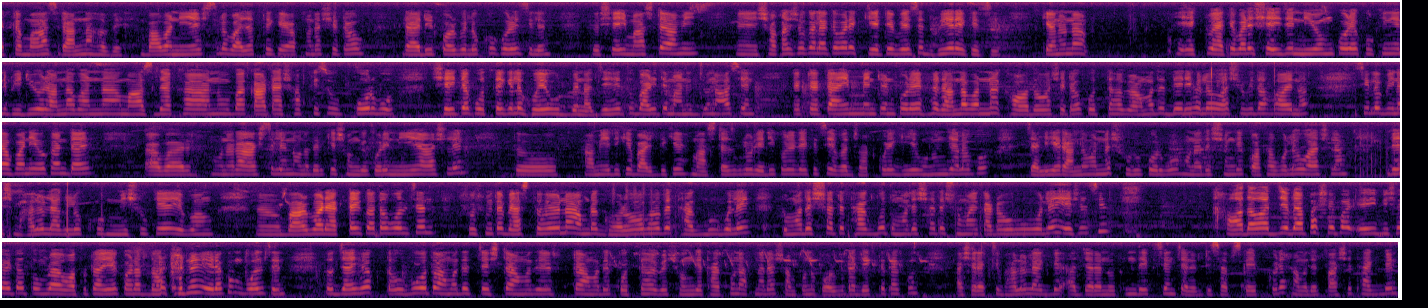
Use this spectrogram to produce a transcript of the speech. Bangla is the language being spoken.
একটা মাছ রান্না হবে। বাবা নিয়ে এসেছিল বাজার থেকে, আপনারা সেটাও ডায়েরির পর্বে লক্ষ্য করেছিলেন। তো সেই মাছটা আমি সকাল সকাল একেবারে কেটে বেছে ধুয়ে রেখেছি। কেননা একটু একেবারে সেই যে নিয়ম করে কুকিংয়ের ভিডিও রান্না বান্না মাছ দেখানো বা কাটা সব কিছু করব, সেইটা করতে গেলে হয়ে উঠবে না। যেহেতু বাড়িতে মানুষজন আছেন, একটা টাইম মেনটেন করে রান্না বান্না খাওয়া দাওয়া সেটাও করতে হবে। আমাদের দেরি হলেও অসুবিধা হয় না। ছিল বিনা পানি ওখানটায়, আবার ওনারা আসছিলেন, ওনাদেরকে সঙ্গে করে নিয়ে আসলেন। তো আমি এদিকে বাড়ির দিকে মাছ টাছগুলো রেডি করে রেখেছি, এবার ঝট করে গিয়ে উনুন জ্বালাবো, জ্বালিয়ে রান্নাবান্না শুরু করব। ওনাদের সঙ্গে কথা বলেও আসলাম। বেশ ভালো লাগল খুব মিশুকে এবং বারবার একটাই কথা বলছেন, সুস্মিতা, ব্যস্ত হয়েও না, আমরা ঘরোয়াভাবে থাকব বলেই, তোমাদের সাথে থাকব, তোমাদের সাথে সময় কাটাবো বলেই এসেছি। খাওয়া দাওয়ার যে ব্যাপার স্যাপার, এই বিষয়টা তোমরা অতটা ইয়ে করার দরকার নেই। এরকম বলছেন। তো যাই হোক, তবুও তো আমাদের চেষ্টা আমাদেরটা আমাদের করতে হবে। সঙ্গে থাকুন আপনারা, সম্পূর্ণ পর্বটা দেখতে থাকুন। আশা রাখছি ভালো লাগবে। আর যারা নতুন দেখছেন, চ্যানেলটি সাবস্ক্রাইব করে আমাদের পাশে থাকবেন।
